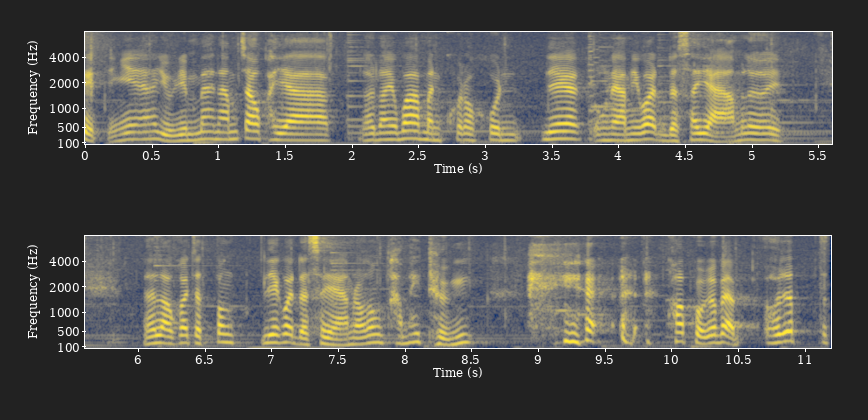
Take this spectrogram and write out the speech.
สิตอย่างเงี้ยอยู่ริมแม่น้ำเจ้าพยา แล้วนายว่ามันเราควรเรียกโรงแรมนี้ว่าเดอะสยามเลย แล้วเราก็จะต้องเรียกว่าเดอะสยามเราต้องทำให้ถึง รอบครัวก็แบบเขาจะจะ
